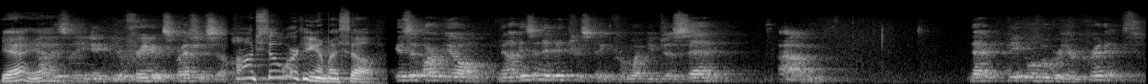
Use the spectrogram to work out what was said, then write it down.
Yeah, yeah. Obviously, you- you're free to express yourself. Oh, I'm still working on myself. Is it, aren't we all? Now, isn't it interesting from what you just said, um, that people who were your critics,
